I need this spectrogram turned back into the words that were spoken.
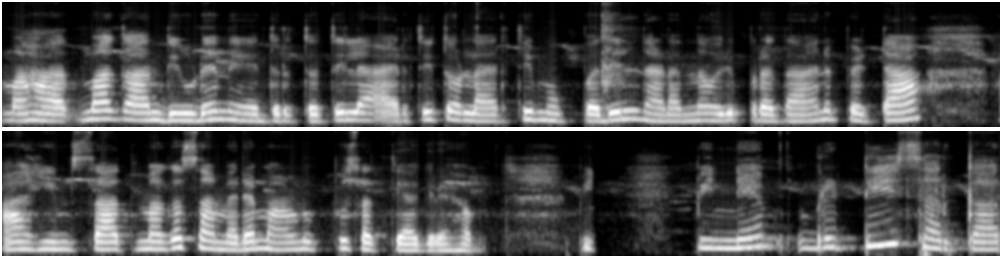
മഹാത്മാഗാന്ധിയുടെ നേതൃത്വത്തിൽ ആയിരത്തി തൊള്ളായിരത്തി മുപ്പതിൽ നടന്ന ഒരു പ്രധാനപ്പെട്ട അഹിംസാത്മക സമരമാണ് ഉപ്പു സത്യാഗ്രഹം. പിന്നെ ബ്രിട്ടീഷ് സർക്കാർ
